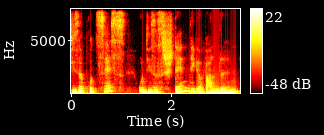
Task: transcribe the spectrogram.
Dieser Prozess Und dieses ständige Wandeln,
